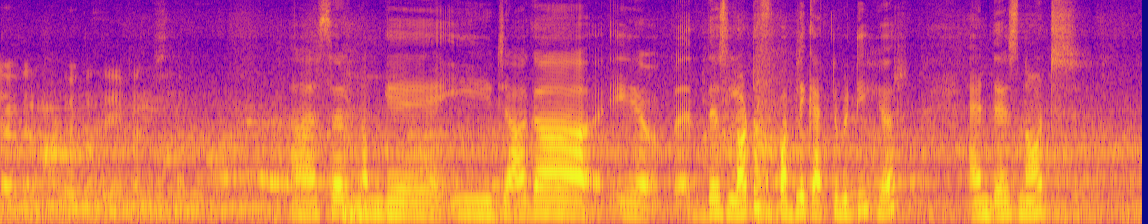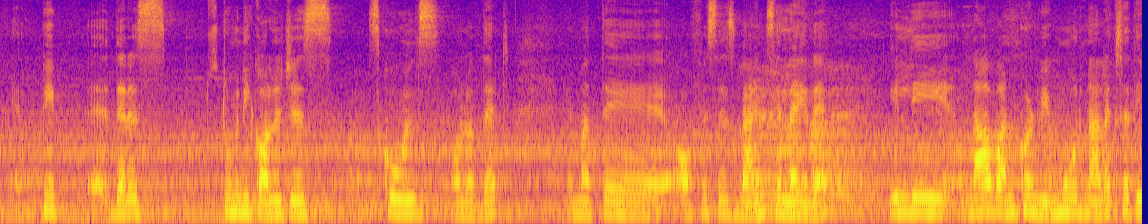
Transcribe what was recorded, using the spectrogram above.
ಜಾಗದಲ್ಲಿ ಮಾಡಬೇಕು ಅಂತ ಏಕೆ ಅನಿಸ್ತು ಸರ್ ನಮಗೆ ಈ ಜಾಗ there's lot of public activity here and there is not people there is too many colleges schools all of that ಮತ್ತು ಆಫೀಸಸ್ ಬ್ಯಾಂಕ್ಸ್ ಎಲ್ಲ ಇದೆ. ಇಲ್ಲಿ ನಾವು ಅಂದ್ಕೊಂಡ್ವಿ ಮೂರು, ನಾಲ್ಕು ಸತಿ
